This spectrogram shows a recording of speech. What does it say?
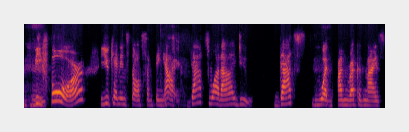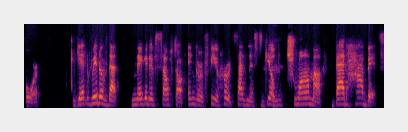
mm-hmm. before you can install something else. Right. That's what I do. That's what I'm recognized for. Get rid of that negative self talk, anger, fear, hurt, sadness, guilt, mm-hmm. trauma, bad habits,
